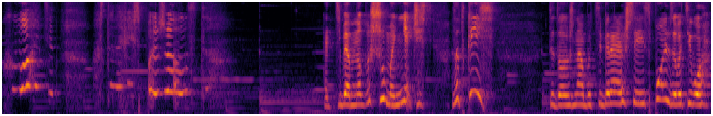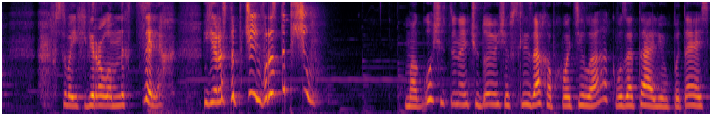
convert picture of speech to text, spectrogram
Хватит! Остановись, пожалуйста. От тебя много шума, нечисть! Заткнись! Ты должна быть собираешься использовать его в своих вероломных целях. Я растопчу его, растопчу! Могущественное чудовище в слезах обхватило Акву за талию, пытаясь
